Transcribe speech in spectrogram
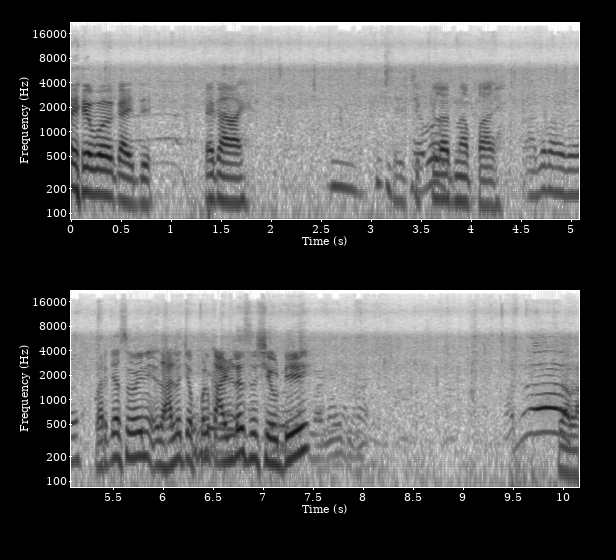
हे बघ काय ते. काय? चपलात ना पाय. बारक्या सोय नाही झालं चप्पल काढलंच शेवटी. चला.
